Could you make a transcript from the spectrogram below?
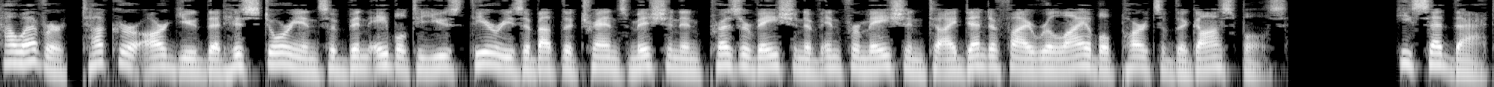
However, Tucker argued that historians have been able to use theories about the transmission and preservation of information to identify reliable parts of the Gospels. He said that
